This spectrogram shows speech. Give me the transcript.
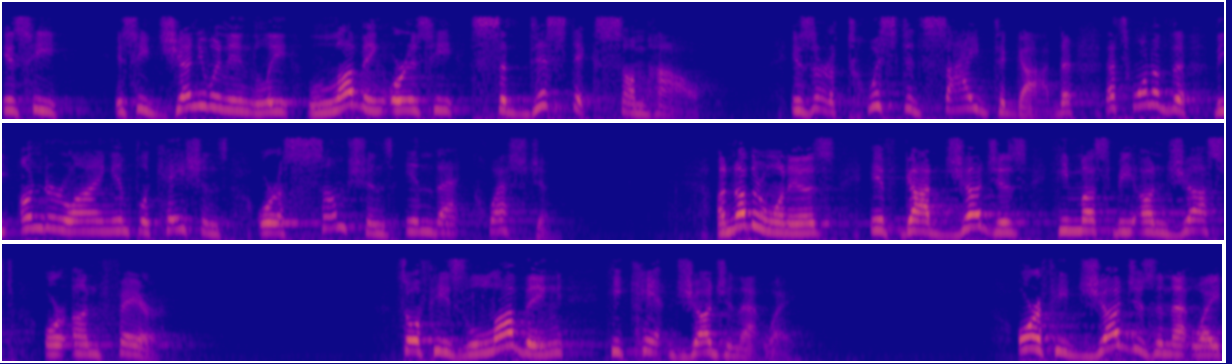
Is he, is he genuinely loving or is he sadistic somehow? Is there a twisted side to God? That's one of the, the underlying implications or assumptions in that question. Another one is if God judges, he must be unjust or unfair. So if he's loving, he can't judge in that way. Or if he judges in that way,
